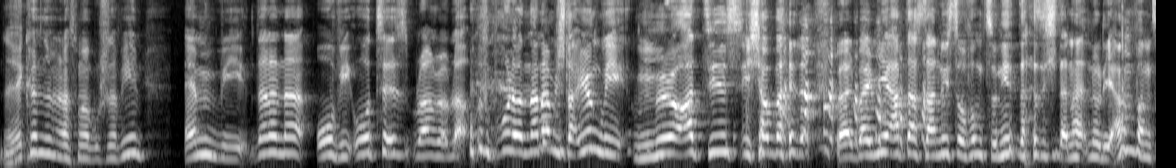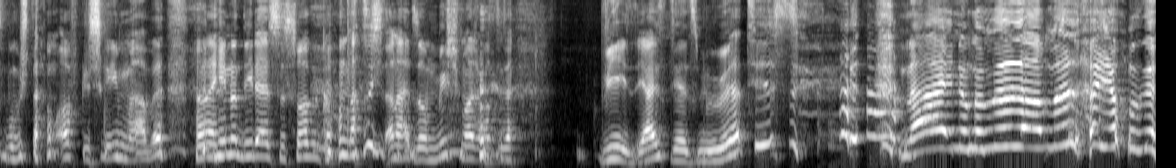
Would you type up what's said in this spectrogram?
na, können Sie mir das mal buchstabieren? M wie, na, na, na, O wie Otis, bla bla bla. Bruder, und dann habe ich da irgendwie Mörtis. Ich habe halt, weil bei mir hat das dann nicht so funktioniert, dass ich dann halt nur die Anfangsbuchstaben aufgeschrieben habe. Sondern hin und wieder ist es vorgekommen, dass ich dann halt so ein Mischmasch aus dieser, wie, sie heißt die jetzt Mörtis? Nein, Junge, Müller, Müller,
